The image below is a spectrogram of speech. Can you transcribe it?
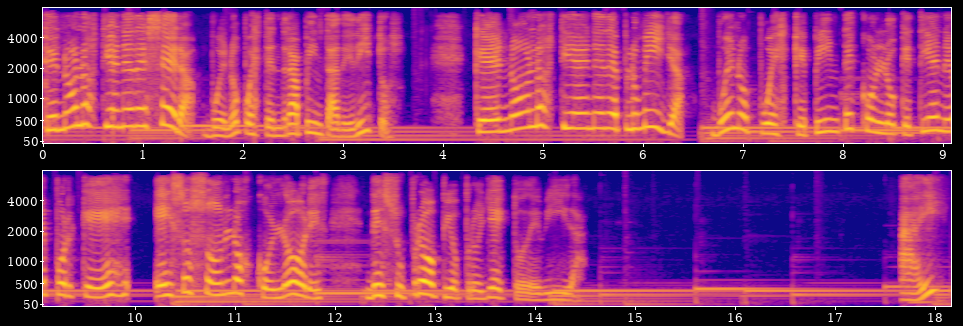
¿Que no los tiene de cera? Bueno, pues tendrá pintadeditos. ¿Que no los tiene de plumilla? Bueno, pues que pinte con lo que tiene porque esos son los colores de su propio proyecto de vida. Ahí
